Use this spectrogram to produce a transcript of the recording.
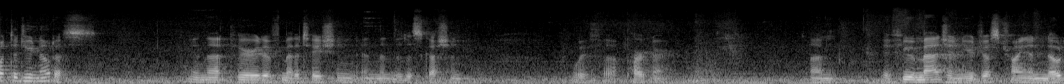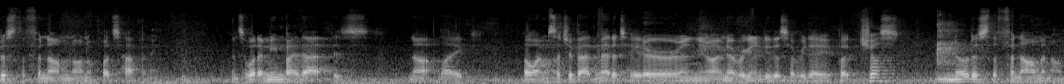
What did you notice in that period of meditation and then the discussion with a partner? Um, if you imagine you're just trying to notice the phenomenon of what's happening. And so, what I mean by that is not like, oh, I'm such a bad meditator and you know, I'm never going to do this every day, but just notice the phenomenon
